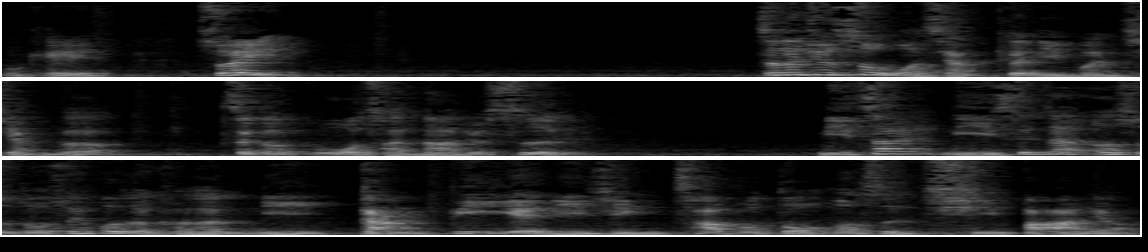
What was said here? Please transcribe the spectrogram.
OK。所以这个就是我想跟你们讲的这个过程啊，就是。你在你现在二十多岁，或者可能你刚毕业，你已经差不多二十七八了，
